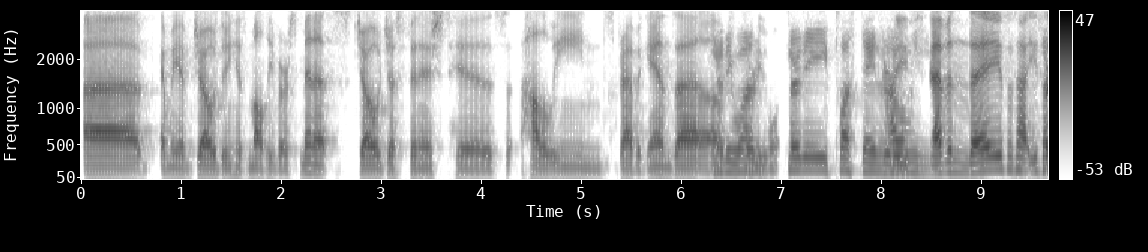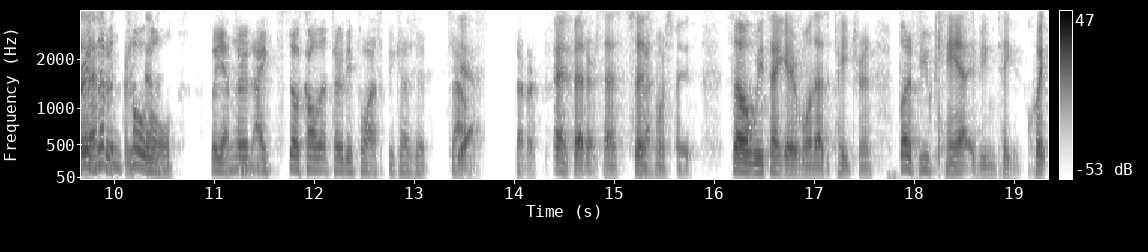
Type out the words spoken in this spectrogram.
Uh, and we have Joe doing his multiverse minutes. Joe just finished his Halloween extravaganza of 31, 31 30 plus days of Halloween. 37 days. Is that you said? after? 37 total. But yeah, thir- Hmm. I still call it 30 plus because it sounds Yeah. Better. Sounds better. Sounds, sounds Yeah. more smooth. So we thank everyone that's a patron. But if you can't, if you can take a quick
